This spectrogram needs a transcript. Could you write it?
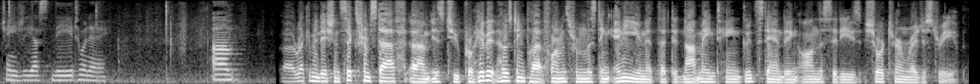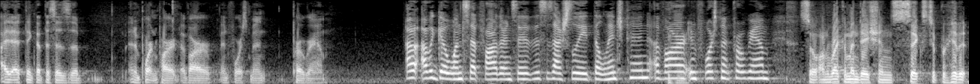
Change the yes, the to an A. Uh, Recommendation six from staff um, is to prohibit hosting platforms from listing any unit that did not maintain good standing on the city's short-term registry. I, I think that this is a, an important part of our enforcement program. I, I would go one step farther and say that this is actually the linchpin of our enforcement program. So on recommendation six, to prohibit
